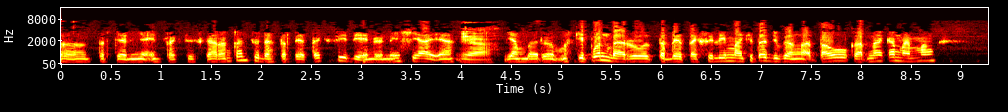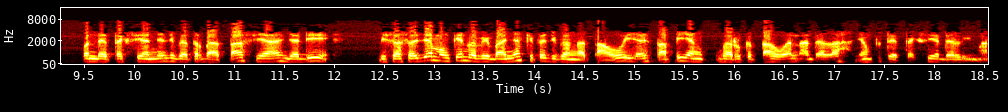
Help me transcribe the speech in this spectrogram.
uh, terjadinya infeksi sekarang kan sudah terdeteksi di Indonesia ya, yeah. yang baru meskipun baru terdeteksi lima kita juga nggak tahu karena kan memang pendeteksiannya juga terbatas ya, jadi bisa saja mungkin lebih banyak kita juga nggak tahu ya, tapi yang baru ketahuan adalah yang terdeteksi ada lima.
